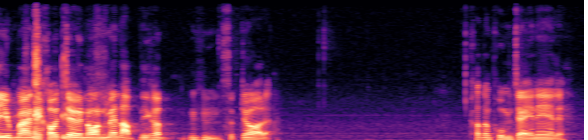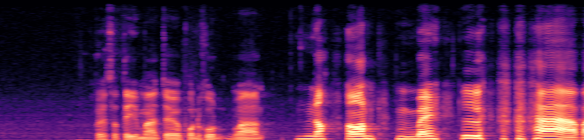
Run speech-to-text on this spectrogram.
ตรีมมานี่เขาเจอนอนไม่หลับนี่เขาอื้อหือสุดยอดอะเขาต้องภูมิใจแน่เลย เปิดสตรีมมาเจอผลคุณว่านอนไม่หลับ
